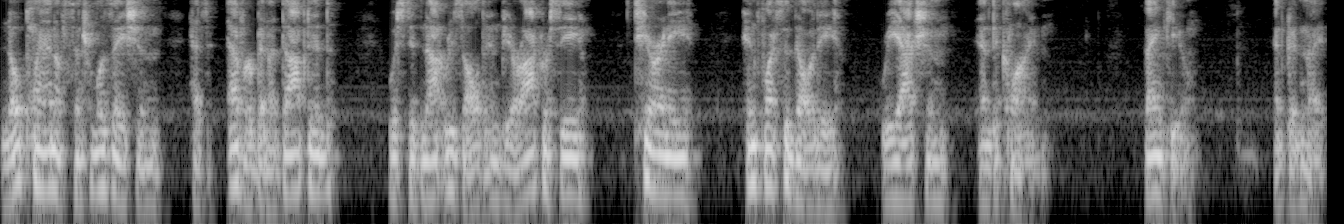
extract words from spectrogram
No plan of centralization has ever been adopted which did not result in bureaucracy, tyranny, inflexibility, reaction, and decline. Thank you, and good night.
